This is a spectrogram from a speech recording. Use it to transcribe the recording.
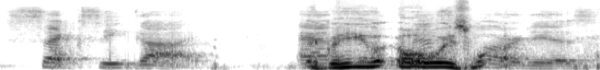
sexy guy. And but he the always wa- part is,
